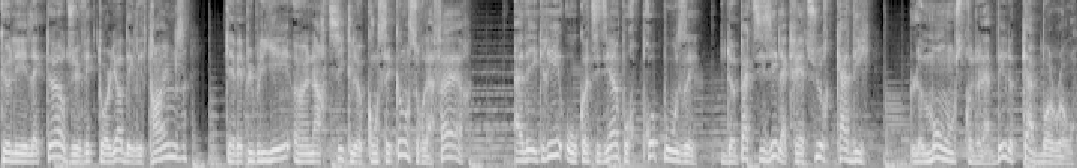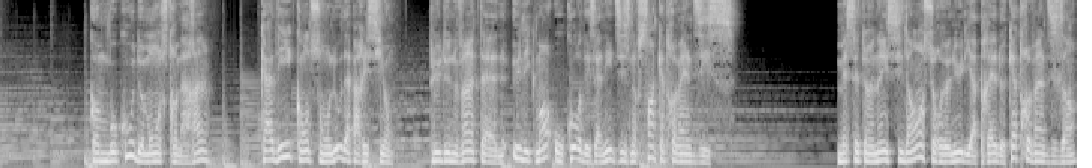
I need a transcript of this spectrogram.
que les lecteurs du Victoria Daily Times, qui avaient publié un article conséquent sur l'affaire, avaient écrit au quotidien pour proposer de baptiser la créature Caddy, le monstre de la baie de Cadborough. Comme beaucoup de monstres marins, Caddy compte son lot d'apparitions, plus d'une vingtaine uniquement au cours des années 1990 mais c'est un incident survenu il y a près de 90 ans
